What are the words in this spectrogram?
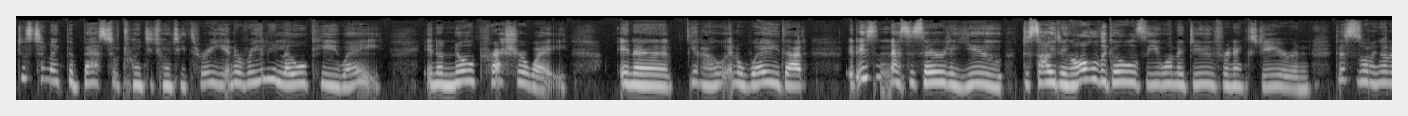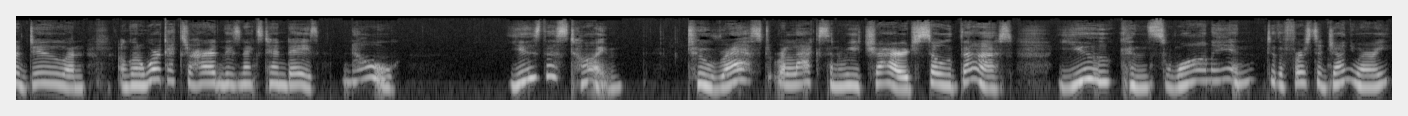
just to make the best of 2023 in a really low key way, in a no pressure way, in a, you know, in a way that it isn't necessarily you deciding all the goals that you want to do for next year and this is what I'm going to do and I'm going to work extra hard in these next 10 days. No. Use this time to rest, relax, and recharge so that you can swan in to the 1st of January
